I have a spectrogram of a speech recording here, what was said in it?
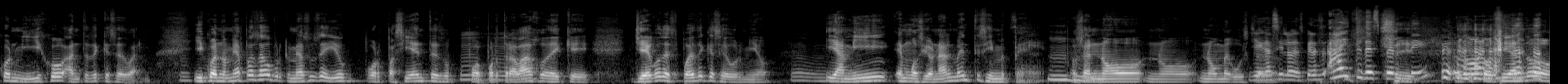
con mi hijo antes de que se duerma. Y cuando me ha pasado, porque me ha sucedido por pacientes o por, por trabajo, de que llego después de que se durmió. Y a mí emocionalmente sí me pega. O sea, no, no, no me gusta. Llegas y lo despiertas. ¡Ay, te desperté! Sí. Perdón. Tosiendo.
